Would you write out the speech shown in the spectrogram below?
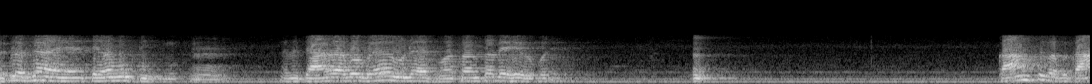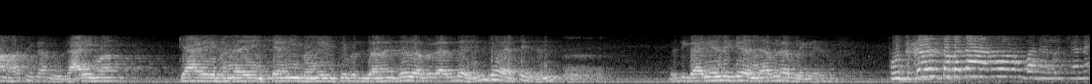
ઉપલબ્ધ જાય તેમાં મુક્તિ. અને જાણવા બહુ ગયા ઊંડા મસાન તો દે એવું પડે કામ શું બાપુ કામ હશે કામ ગાડીમાં ક્યારે બનાવી શેની બનાવી છે બધું જાણે છે. આપડે ગાડી ગયા છે પછી ગાડી એને કે આપડે આપડે કે ભૂતગલ તો બધા બનેલું છે ને?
